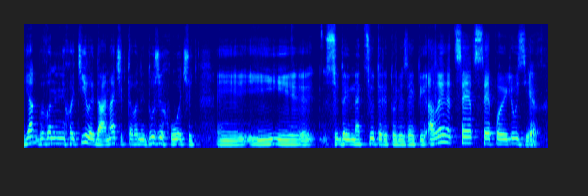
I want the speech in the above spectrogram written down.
Як би вони не хотіли, да, начебто вони дуже хочуть і, і, і сюди на цю територію зайти, але це все по ілюзіях.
